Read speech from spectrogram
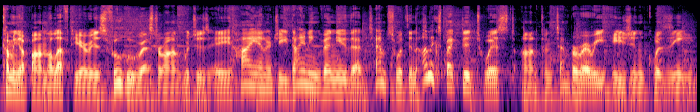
Coming up on the left here is Fuhu Restaurant, which is a high-energy dining venue that tempts with an unexpected twist on contemporary Asian cuisine.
